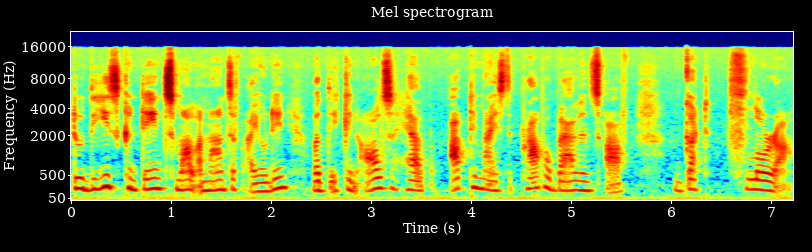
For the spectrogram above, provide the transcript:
do these contain small amounts of iodine, but they can also help optimize the proper balance of gut flora.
